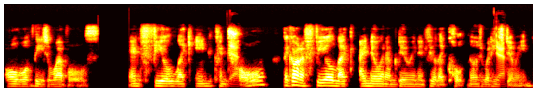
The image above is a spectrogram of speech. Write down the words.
all of these levels and feel like in control. Like I want to feel like I know what I'm doing and feel like Colt knows what he's Yeah. doing.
